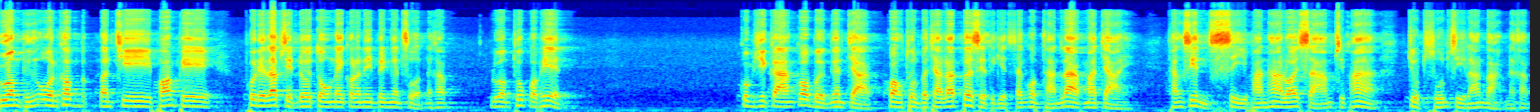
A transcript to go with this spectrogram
รวมถึงโอนเข้าบัญชีพร้อมเพย์ผู้ได้รับสิทธิ์โดยตรงในกรณีเป็นเงินสดนะครับ รวมทุกประเภทกรมชีกลางก็เบิกเงินจากกองทุนประชารัฐเพื่อเศรษฐกิจสังคมฐานรากมาจ่าย ทั้งสิ้น 4,535.04 ล้านบาทนะครับ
